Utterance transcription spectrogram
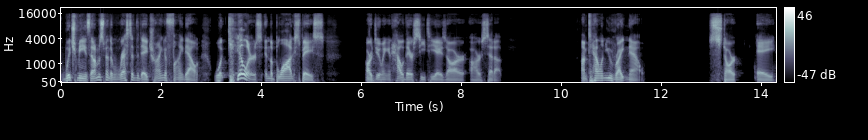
which means that I'm to spend the rest of the day trying to find out what killers in the blog space are doing and how their CTAs are are set up. I'm telling you right now, start a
